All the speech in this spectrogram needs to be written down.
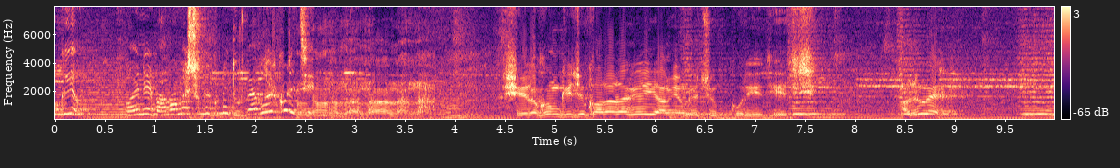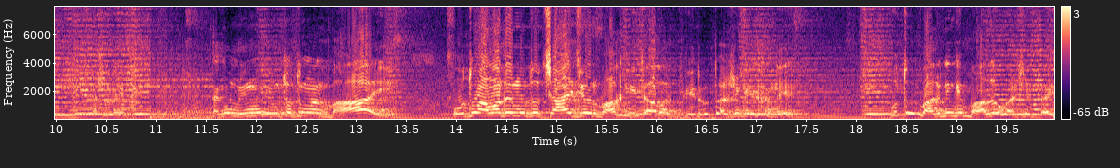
ওকে অয়নের বাবা মার সঙ্গে কোনো দুর্ব্যবহার করেছে? না না না না না। সেরকম কিছু করার আগেই আমি ওকে চুপ করিয়ে দিয়েছি। আসলে আসলে এখন ও তো তোমার ভাই। ও তো আমাদের মতো চায় যে ওর ভাগ্নিটা আবার ফেরত আসুক এখানে। ও তো ভাগ্নিকে ভালোবাসে, তাই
